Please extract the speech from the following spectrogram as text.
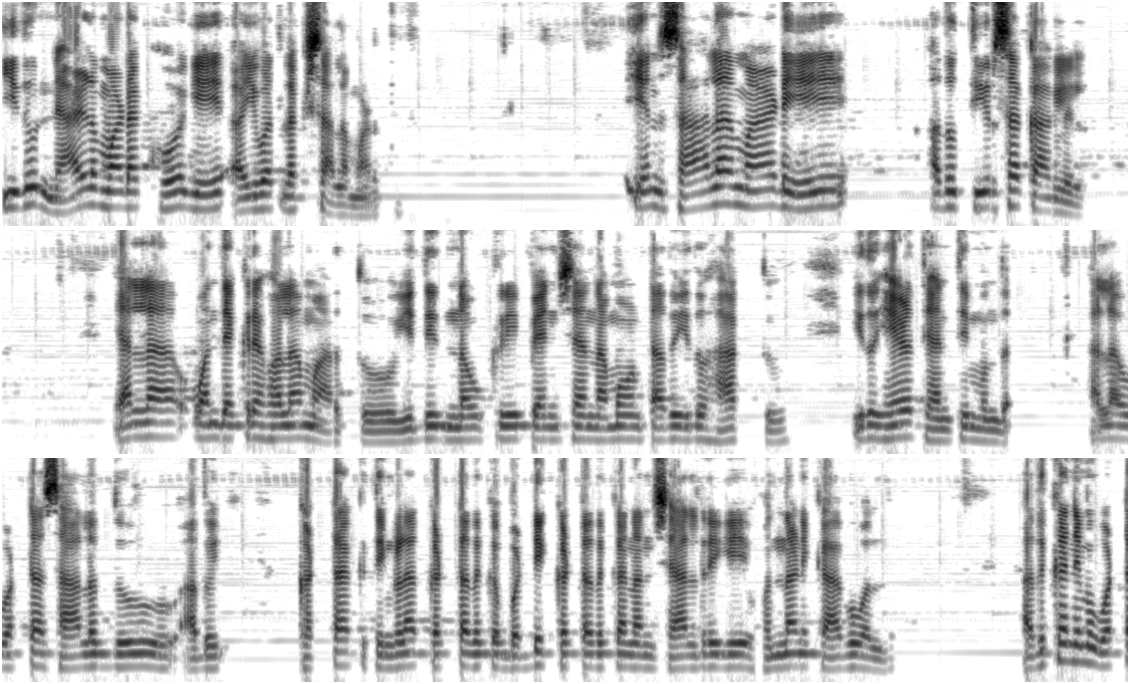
ಇದು ನೆಳ್ಳ ಮಾಡಕ್ ಹೋಗಿ ಐವತ್ ಲಕ್ಷ ಸಾಲ ಮಾಡ್ತದೆ ಏನ್ ಸಾಲ ಮಾಡಿ ಅದು ತೀರ್ಸಕ್ ಆಗ್ಲಿಲ್ಲ ಎಲ್ಲ ಒಂದ್ ಎಕರೆ ಹೊಲ ಮಾರ್ತು, ಇದ್ದಿದ್ ನೌಕರಿ, ಪೆನ್ಷನ್, ಅಮೌಂಟ್ ಅದು ಇದು ಹಾಕ್ತು. ಇದು ಹೇಳ್ತೆ ಅಂತಿ ಮುಂದ. ಅಲ್ಲ, ಒಟ್ಟ ಸಾಲದ್ದು ಅದು ಕಟ್ಟಾಕ ತಿಂಗಳ ಕಟ್ಟದಕ್ಕ, ಬಡ್ಡಿ ಕಟ್ಟದಕ್ಕ ನನ್ನ ಸ್ಯಾಲ್ರಿಗೆ ಹೊಂದಾಣಿಕೆ ಆಗುವಲ್ದು. ಅದಕ್ಕ ನಿಮಗೆ ಒಟ್ಟ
